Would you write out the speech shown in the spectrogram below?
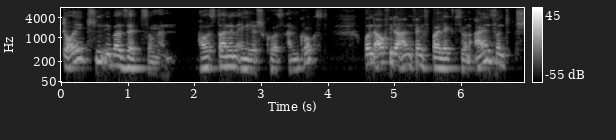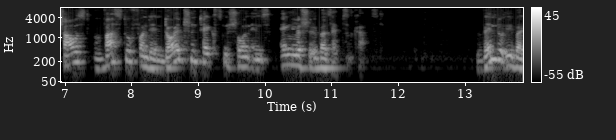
deutschen Übersetzungen aus deinem Englischkurs anguckst und auch wieder anfängst bei Lektion 1 und schaust, was du von den deutschen Texten schon ins Englische übersetzen kannst. Wenn du über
